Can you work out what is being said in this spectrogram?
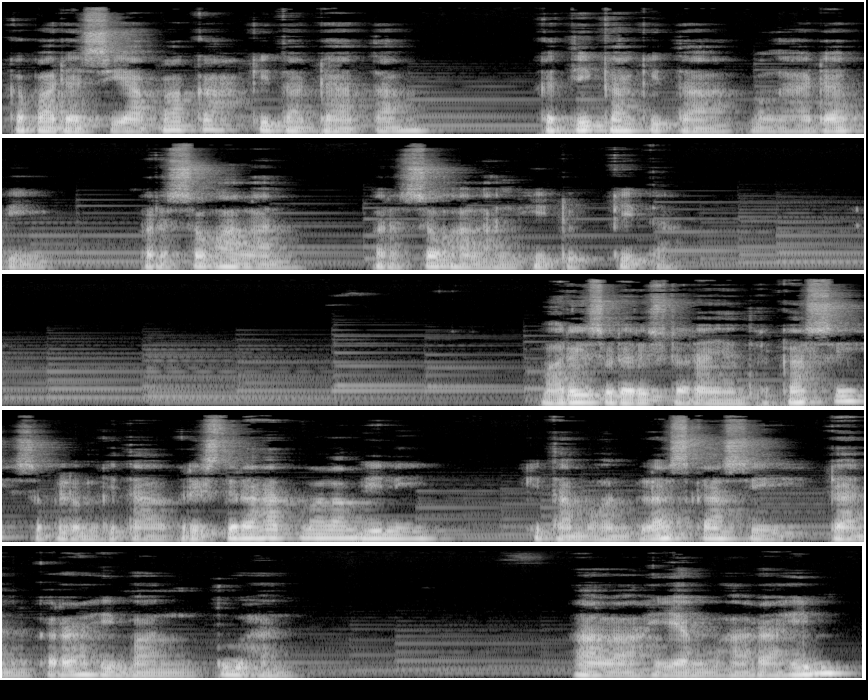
kepada siapakah kita datang ketika kita menghadapi persoalan-persoalan hidup kita. Mari saudari-saudara yang terkasih, sebelum kita beristirahat malam ini, kita mohon belas kasih dan kerahiman Tuhan. Allah yang Maha Rahim,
